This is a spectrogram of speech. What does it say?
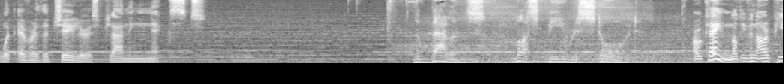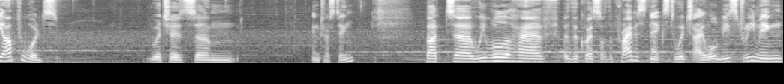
whatever the jailer is planning next. The balance must be restored. Okay, not even RP afterwards. Which is, um, interesting. But uh, we will have the Quest of the Primus next, which I will be streaming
